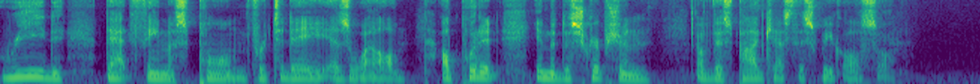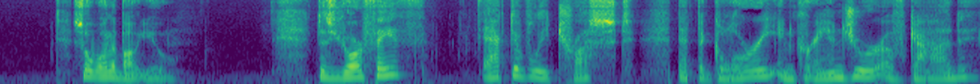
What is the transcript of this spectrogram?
Read that famous poem for today as well. I'll put it in the description of this podcast this week also. So, what about you? Does your faith actively trust that the glory and grandeur of God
